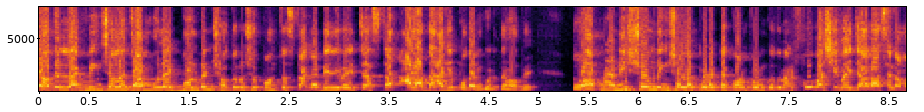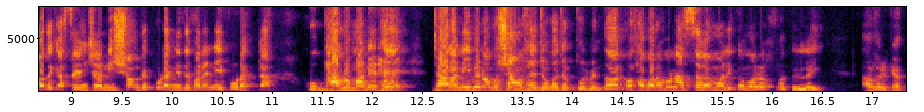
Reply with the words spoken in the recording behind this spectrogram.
যাদের লাগবে ইনশাল্লাহ জাম্বু লাইট বলবেন, সতেরোশো পঞ্চাশ টাকা ডেলিভারি চার্জটা আলাদা আগে প্রদান করতে হবে। তো আপনারা নিঃসন্দেহে ইনশাল্লাহ প্রোডাক্টটা কনফার্ম করতে পারেন। প্রবাসী ভাই যারা আছেন, আমাদের কাছ থেকে ইনশাল্লাহ নিঃসন্দেহে প্রোডাক্ট নিতে পারেন। এই প্রোডাক্টটা খুব ভালো মানের হ্যাঁ? যারা নিবেন অবশ্যই আমার সাথে যোগাযোগ করবেন। তো আর কথা বাড়াবো না। আসসালামু আলাইকুম রহমতুল্লাহ আবরকাত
